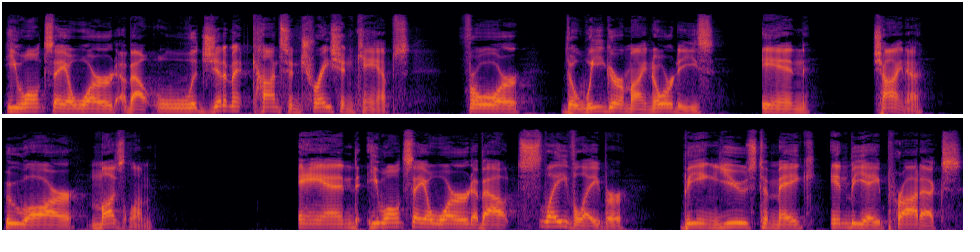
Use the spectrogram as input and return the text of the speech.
he won't say a word about legitimate concentration camps for the Uyghur minorities in China who are Muslim. And he won't say a word about slave labor being used to make NBA products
